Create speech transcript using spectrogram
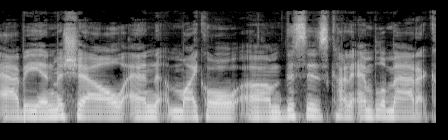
Abby and Michelle and Michael, um, this is kind of emblematic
